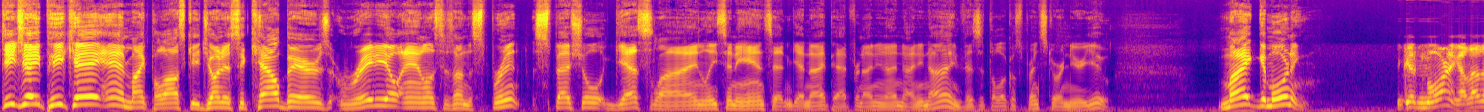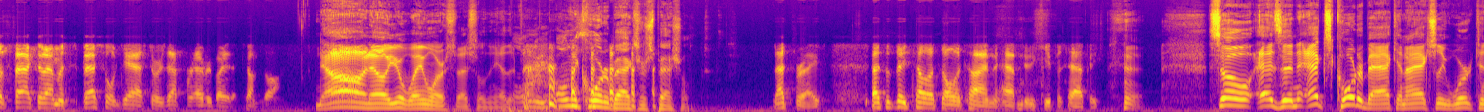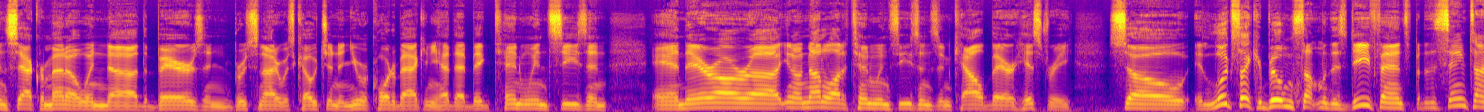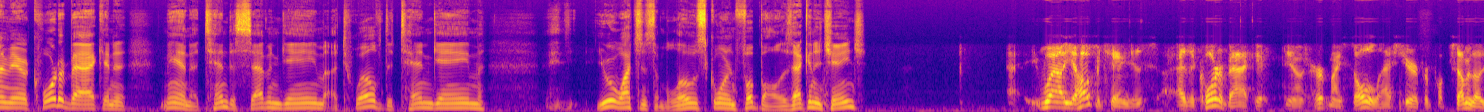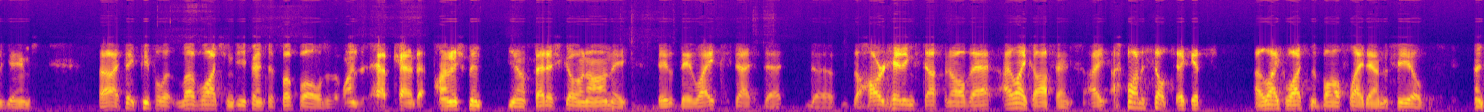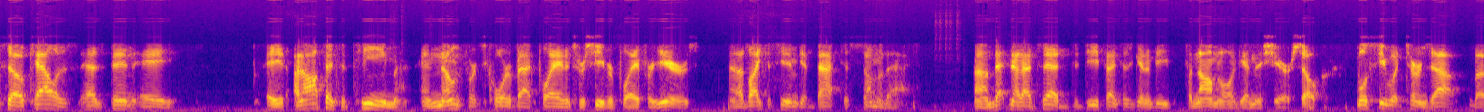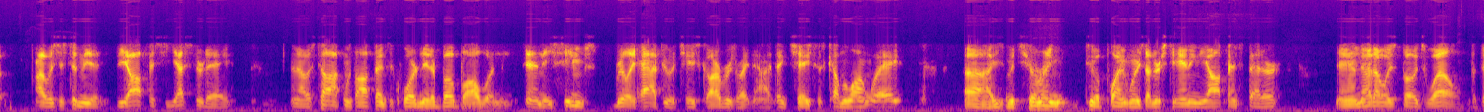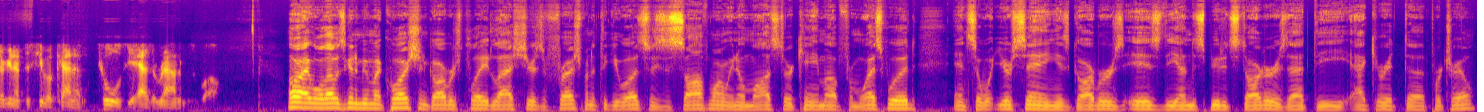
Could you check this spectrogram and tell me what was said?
DJ PK and Mike Pawlowski join us. The Cal Bears radio analyst is on the Sprint special guest line. Lease any handset and get an iPad for ninety nine ninety nine. Visit the local Sprint store near you. Mike, good morning. Good morning. I love the fact that I'm a special guest, or is that for everybody that comes on? No, no, you're way more special than the other. Only, only quarterbacks are special. That's right. That's what they tell us all the time. They have to to keep us happy. So, as an ex quarterback, and I actually worked in Sacramento when uh, the Bears and Bruce Snyder was coaching, and you were quarterback, and you had that big 10 win season. And there are, uh, you know, not a lot of 10 win seasons in Cal Bear history. So it looks like you're building something with this defense, but at the same time, you're a quarterback and a man a 10 to 7 game, a 12 to 10 game. You were watching some low scoring football. Is that going to change? Well, you hope it changes. As a quarterback, it you know hurt my soul last year for some of those games. Uh, I think people that love watching defensive football are the ones that have kind of that punishment, you know, fetish going on. They they they like that that the the hard hitting stuff and all that. I like offense. I, I want to sell tickets. I like watching the ball fly down the field. And so Cal has has been a a an offensive team and known for its quarterback play and its receiver play for years. And I'd like to see them get back to some of that. Um, that, now that said, the defense is going to be phenomenal again this year. So we'll see what turns out. But I was just in the the office yesterday, and I was talking with offensive coordinator Beau Baldwin, and he seems really happy with Chase Garbers right now. I think Chase has come a long way. Uh, he's maturing to a point where he's understanding the offense better, and that always bodes well. But they're going to have to see what kind of tools he has around him as well. All right, well, that was going to be my question. Garbers played last year as a freshman, I think he was, so he's a sophomore. We know Modster came up from Westwood, and so what you're saying is Garbers is the undisputed starter. Is that the accurate uh, portrayal?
